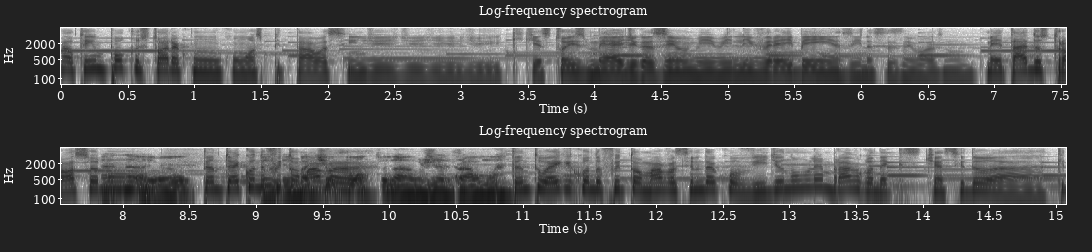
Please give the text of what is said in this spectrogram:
Ah, Eu tenho um pouco história com, com um hospital, assim, de, de, de- de questões médicas, assim, eu me, me livrei bem, assim, nesses negócios. Não- Metade dos troços eu Ah, não... não, eu, Tanto é que quando eu eu, fui eu bati o tomava... ponto na G-Trauma. Tanto é que quando eu fui tomar a vacina da Covid, eu não lembrava quando é que tinha sido a... Que,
